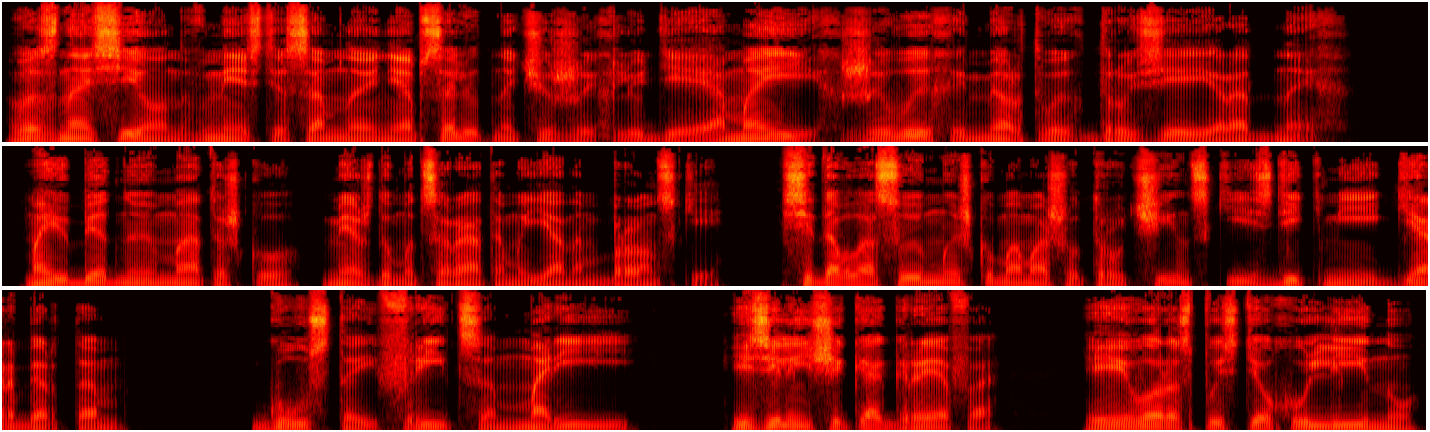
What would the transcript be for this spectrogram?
Возноси он вместе со мной не абсолютно чужих людей, а моих, живых и мертвых друзей и родных. Мою бедную матушку между Мацератом и Яном Бронски, седовласую мышку мамашу Тручинский с детьми Гербертом, Густой, Фрицем, Марией, и зеленщика Грефа, и его распустеху Лину,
